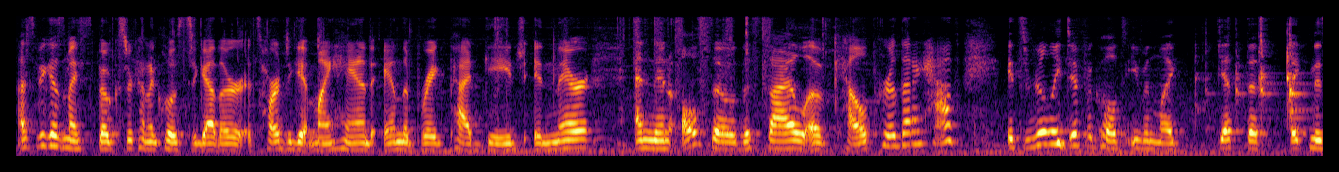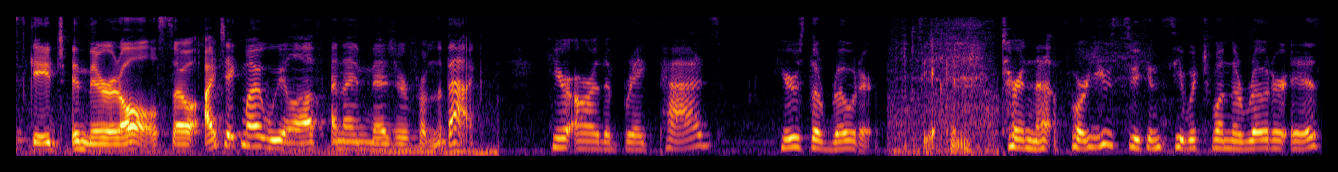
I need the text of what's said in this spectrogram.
That's because my spokes are kind of close together. It's hard to get my hand and the brake pad gauge in there. And then also the style of caliper that I have, it's really difficult to even like get the thickness gauge in there at all. So I take my wheel off and I measure from the back. Here are the brake pads. Here's the rotor. Let's see, I can turn that for you so you can see which one the rotor is.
